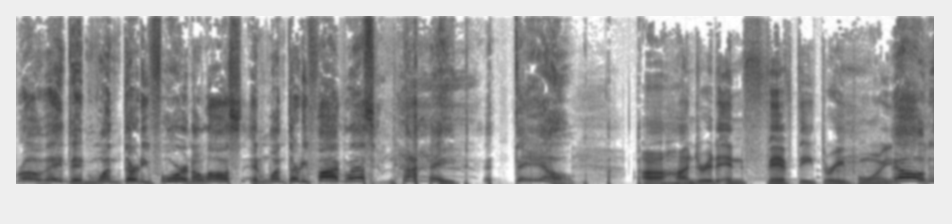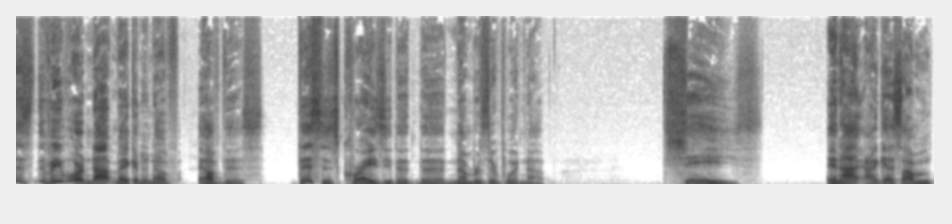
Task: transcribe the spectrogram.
Bro, they did 134 in a loss and 135 last night. Damn. 153 points. Yo, this the people are not making enough of this. This is crazy the the numbers they're putting up. Jeez. And I I guess I'm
